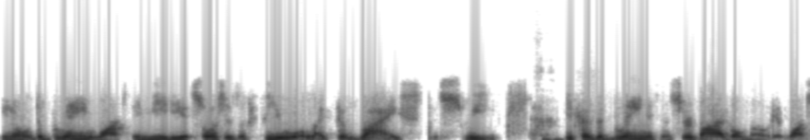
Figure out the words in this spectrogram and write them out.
you know, the brain wants immediate sources of fuel like the rice, the sweets, mm-hmm. because the brain is in survival mode. It wants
